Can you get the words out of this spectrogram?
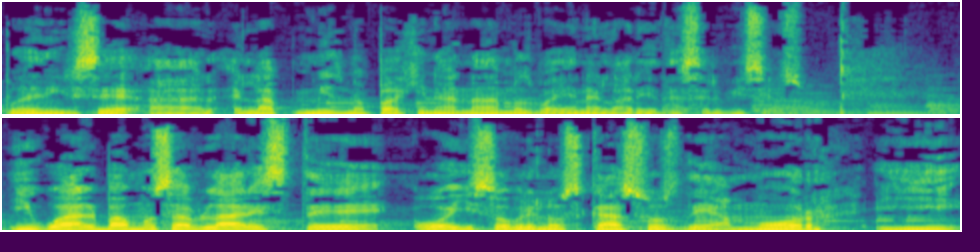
Pueden irse a la misma página, nada más vayan al área de servicios. Igual vamos a hablar este hoy sobre los casos de amor y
